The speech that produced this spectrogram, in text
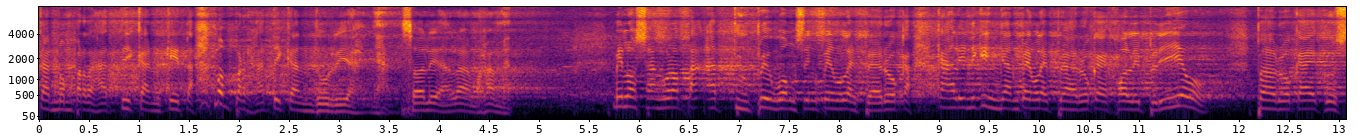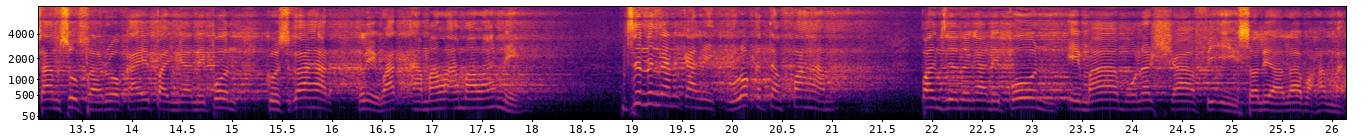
dan memperhatikan kita, memperhatikan duriahnya. Sholli ala Muhammad. Milo sanggura tak adube wong sing pengen oleh barokah. Kali ini pengen oleh barokah kholi beliau. Barokah Gus Samsu, barokah panjenenganipun Gus Kahar lewat amal-amalane. Jenengan kali kula kedah paham panjenenganipun Imam Syafi'i sallallahu Muhammad.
